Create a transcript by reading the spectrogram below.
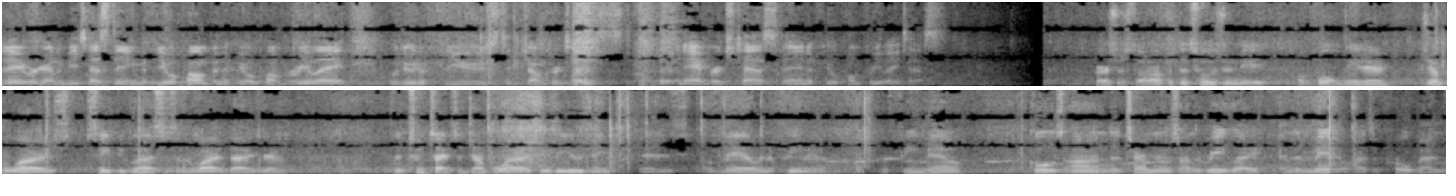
Today we're going to be testing the fuel pump and the fuel pump relay. We'll do a fused jumper test, an amperage test, and a fuel pump relay test. First, we'll start off with the tools you need. A voltmeter, jumper wires, safety glasses, and a wire diagram. The two types of jumper wires you'll be using is a male and a female. The female goes on the terminals on the relay, and the male has a probe end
